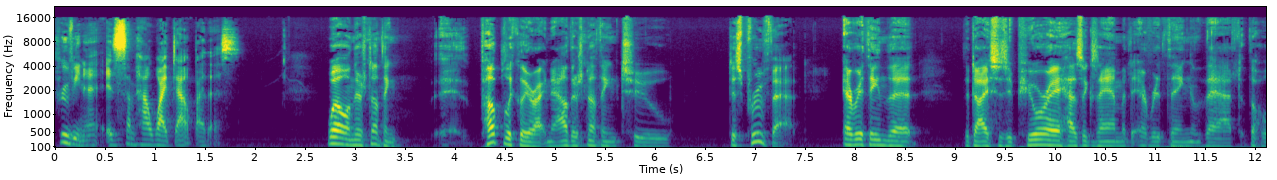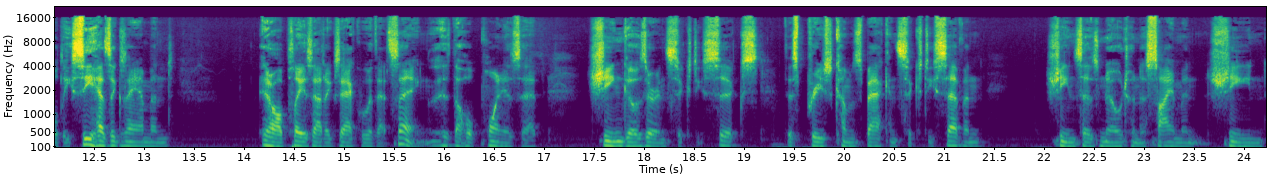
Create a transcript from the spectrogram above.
proving it is somehow wiped out by this. Well, and there's nothing uh, publicly right now. There's nothing to disprove that. Everything that the Diocese of Peoria has examined, everything that the Holy See has examined, it all plays out exactly what that's saying. The whole point is that Sheen goes there in 66. This priest comes back in 67. Sheen says no to an assignment. Sheen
